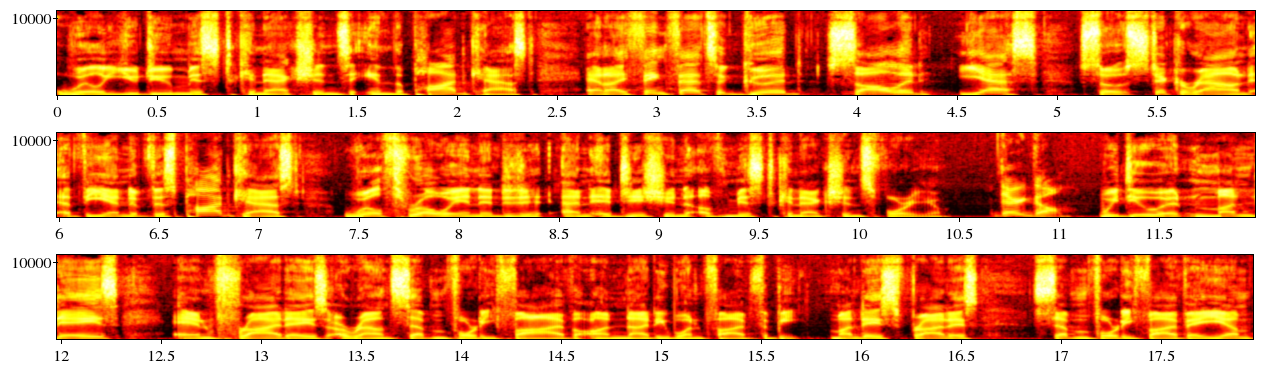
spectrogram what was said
will you do missed connections in the podcast? And I think that's a good, solid yes. So stick around at the end of this podcast. We'll throw in an an edition of missed connections for you. There you go. We do it Mondays and Fridays around 745 on 91.5 The Beat. Mondays, Fridays, 745 a.m.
